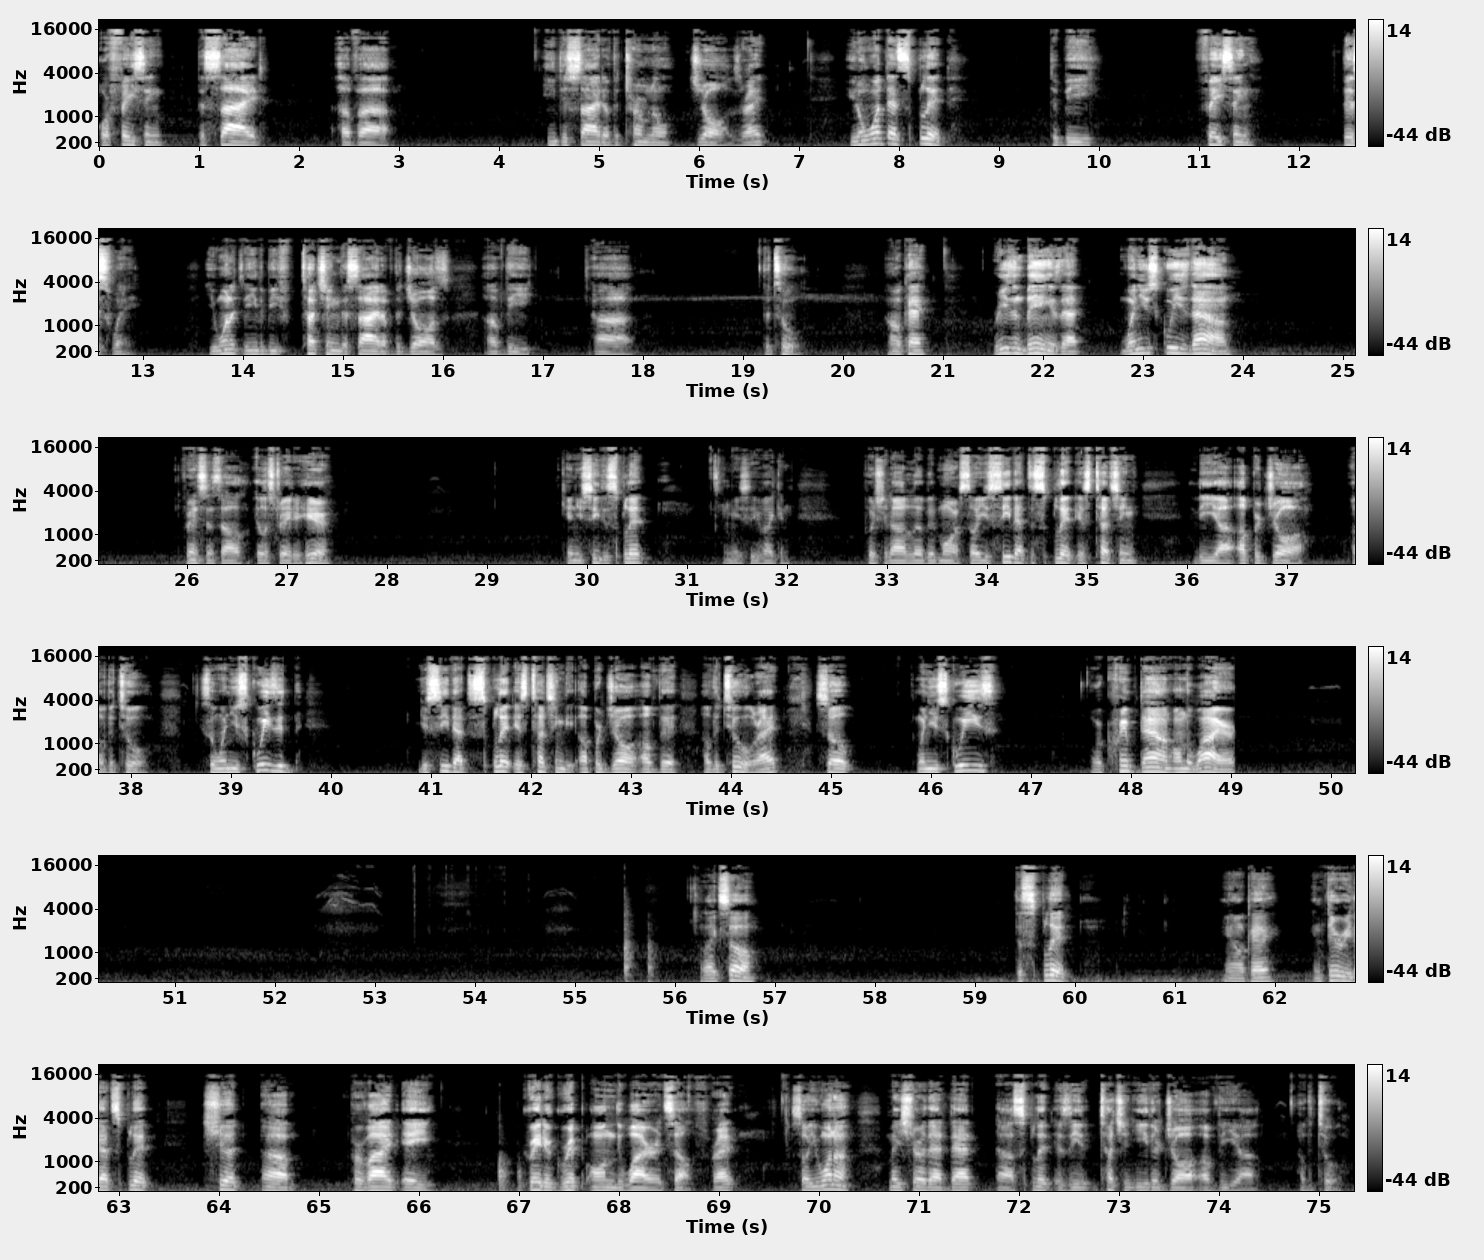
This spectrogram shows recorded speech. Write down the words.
or facing the side of uh, either side of the terminal jaws, right? You don't want that split to be facing this way. You want it to either be touching the side of the jaws of the uh, the tool. Okay? Reason being is that when you squeeze down, for instance, I'll illustrate it here. Can you see the split? Let me see if I can push it out a little bit more. So you see that the split is touching the uh, upper jaw of the tool. So when you squeeze it, you see that the split is touching the upper jaw of the of the tool, right? So when you squeeze or crimp down on the wire, like so, the split, you know, okay, in theory, that split should uh, provide a greater grip on the wire itself, right? So you want to make sure that that uh, split is e touching either jaw of the uh, of the tool.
